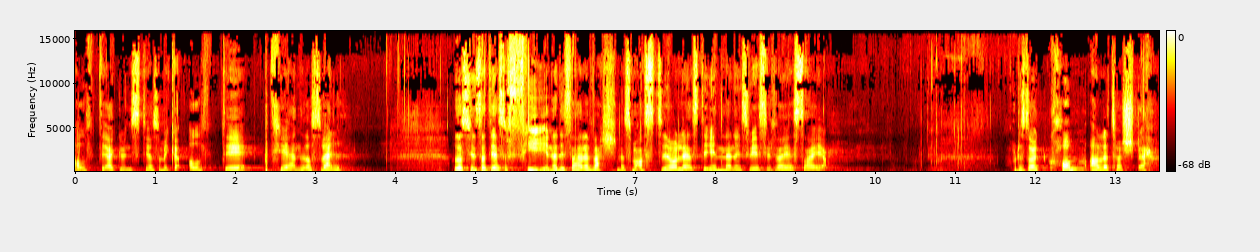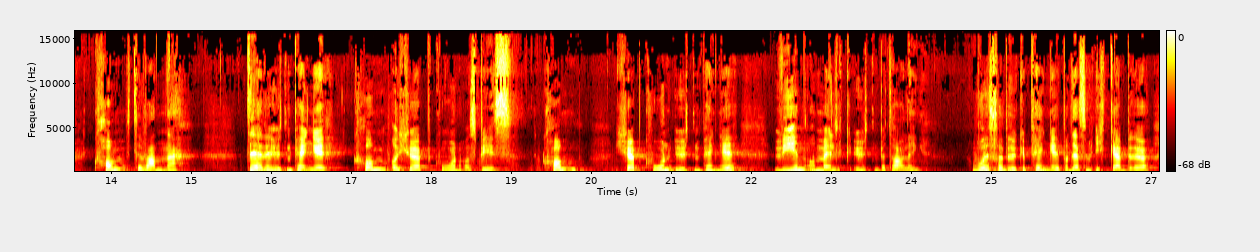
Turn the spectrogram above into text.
alltid er gunstig, og som ikke alltid tjener oss vel. Og Da syns jeg at de er så fine, disse her versene som Astrid også leste innledningsvis fra Jesaja. Og det står Kom, alle tørste. Kom til vannet. Dere uten penger, kom og kjøp korn og spis. Kom, kjøp korn uten penger, vin og melk uten betaling. Hvorfor bruke penger på det som ikke er brød,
